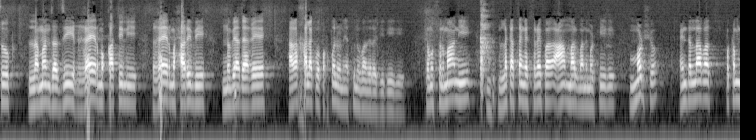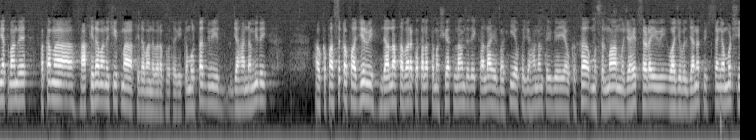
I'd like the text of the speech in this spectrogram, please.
څوک له منځه ځي غیر مقاتلي غیر محاربي نو بیا د هغې هغه خلک به په خپلو نیتونو باندې راجګېږي که مسلمان یي لکه څنګه چې سړی په عام مرګ باندې مړ کېږي مړ شو عند الله به په کوم نیت باندې په کوم عقیده باندې چې په عقیده باندې به راپورته کړي که مرتد وي جهنمي دی او که فاسق او فاجر وي د الله تبارک وتعالی ته مشیت لاندې دی که الله یې بخي او که جهنم ته یې بیایي او که ښه مسلمان مجاهد سړی وي واجب الجنت وي چې څنګه مړ شي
